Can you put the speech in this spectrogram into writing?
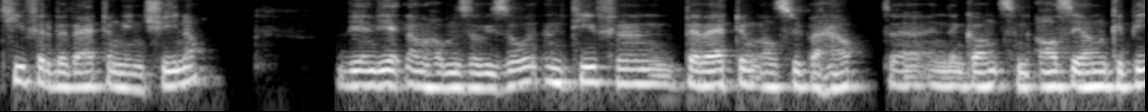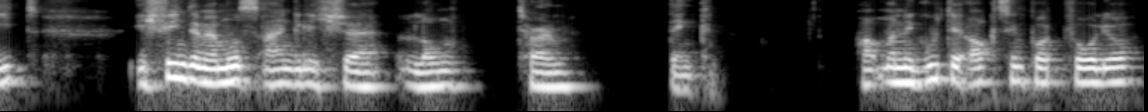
tiefere Bewertung in China wir in Vietnam haben sowieso eine tiefere Bewertung als überhaupt äh, in dem ganzen ASEAN-Gebiet. Ich finde, man muss eigentlich äh, long-term denken. Hat man ein gutes Aktienportfolio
